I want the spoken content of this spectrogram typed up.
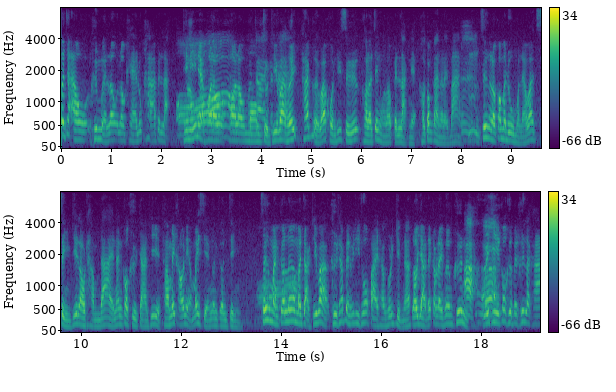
ก็จะเอาคือเหมือนเราเราแคร์ลูกค้าเป็นหลักทีนี้เนี่ยพอเราพอเรามองจุดที่ว่าเฮ้ยถ้าเกิดว่าคนที่ซื้อคอลลาเจนของเราเป็นหลักเนี่ยเขาต้องการอะไรบ้างอืมซึ่งเราก็มาดูหมดแล้วว่าสิ่งที่เราทำได้ นั่นก็คือการที่ทำให้เขาเนี่ยไม่เสียเงินเกินจริง ซึ่งมันก็เริ่มมาจากที่ว่า คือถ้าเป็นวิธีทั่วไปทำธุรกิจนะ เราอยากได้กำไรเพิ่มขึ้น อะวิธีก็คือไปขึ้นราคา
